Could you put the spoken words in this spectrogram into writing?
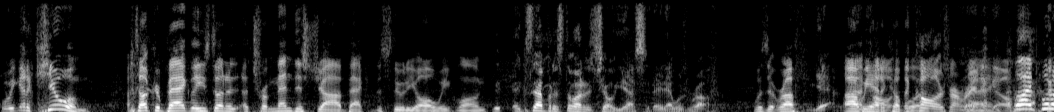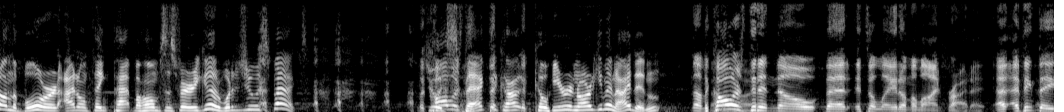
Well, we got to cue him. Tucker Bagley, he's done a, a tremendous job back at the studio all week long. except for the start of the show yesterday, that was rough. Was it rough? Yeah. Oh, we had a couple. The of, callers weren't ready to go. Well, I put on the board. I don't think Pat Mahomes is very good. What did you expect? The Did you callers, expect the, a co- the- coherent argument? I didn't. No, the callers didn't know that it's a late on the line Friday. I, I think they,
